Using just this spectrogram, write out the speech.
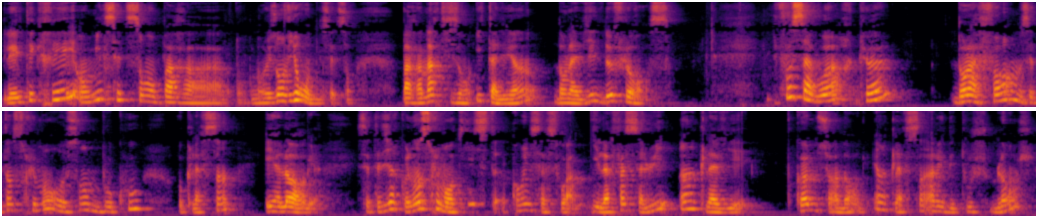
il a été créé en 1700 par, dans les environs de 1700, par un artisan italien dans la ville de Florence. Il faut savoir que dans la forme, cet instrument ressemble beaucoup au clavecin et à l'orgue. C'est-à-dire que l'instrumentiste, quand il s'assoit, il a face à lui un clavier comme sur un orgue et un clavecin avec des touches blanches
